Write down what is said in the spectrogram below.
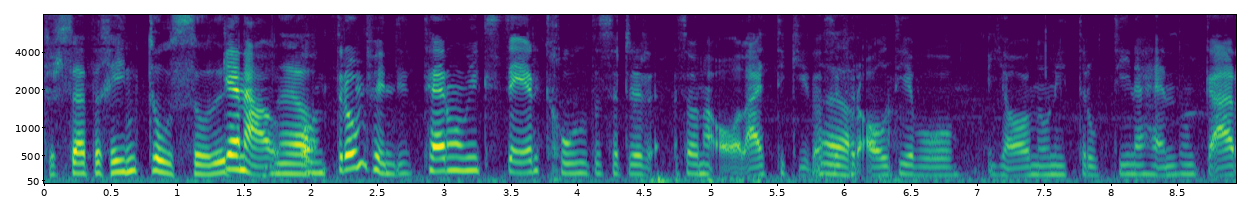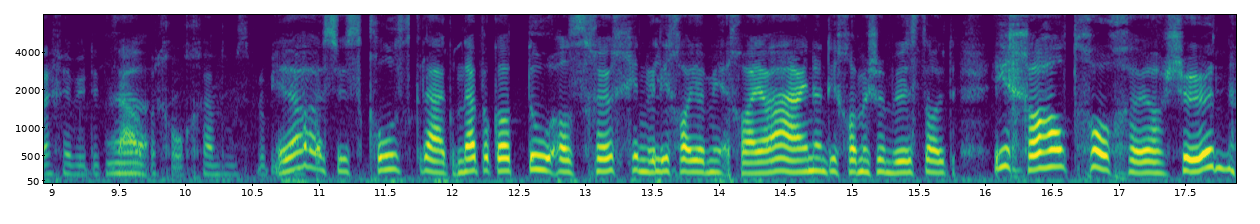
Das ist einfach intus, oder? Genau. Ja. Und darum finde ich Thermomix sehr cool, dass er dir so eine Anleitung gibt. Also für all die, die ja, noch nicht die Routine haben und gerne würden selber kochen und ausprobieren. Ja, es ist ein cooles Gerät. Und eben gerade du als Köchin, weil ich habe ja, ich habe ja auch einen und ich habe mir schon müssen halt, ich kann halt kochen, ja schön,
